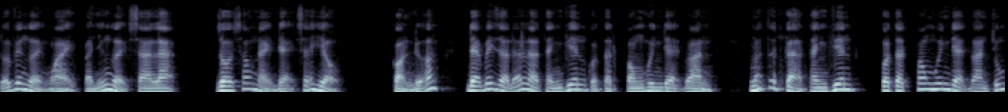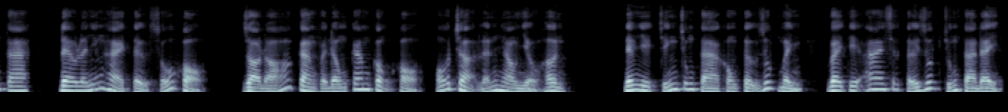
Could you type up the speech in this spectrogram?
đối với người ngoài và những người xa lạ, rồi sau này đệ sẽ hiểu. Còn nữa, đệ bây giờ đã là thành viên của tật phong huynh đệ đoàn, mà tất cả thành viên của tật phong huynh đệ đoàn chúng ta đều là những hài tử số khổ, do đó càng phải đồng cam cộng khổ, hỗ trợ lẫn nhau nhiều hơn. Nếu như chính chúng ta không tự giúp mình, vậy thì ai sẽ tới giúp chúng ta đây?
